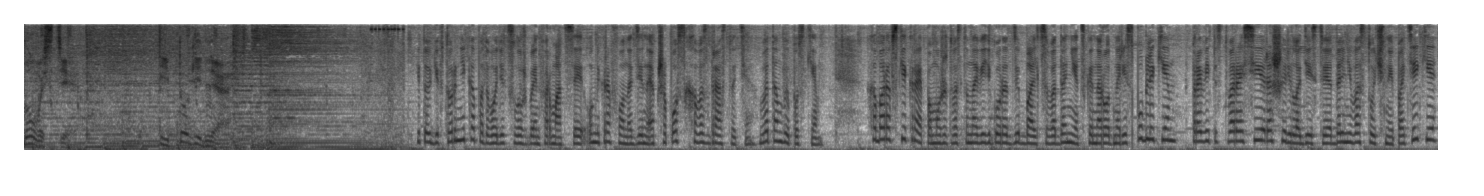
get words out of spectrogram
Новости. Итоги дня. Итоги вторника подводит служба информации. У микрофона Дина Экшапосхова. Здравствуйте. В этом выпуске. Хабаровский край поможет восстановить город Дебальцево Донецкой Народной Республики. Правительство России расширило действие дальневосточной ипотеки.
